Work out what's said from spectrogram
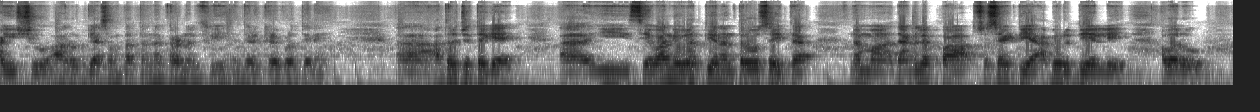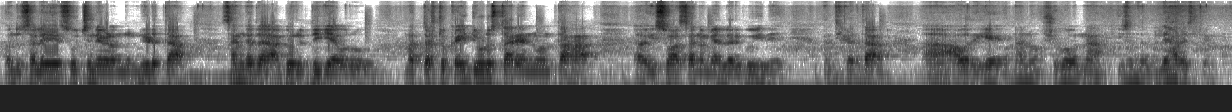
ಆಯುಷು ಆರೋಗ್ಯ, ಸಂಪತ್ತನ್ನು ಕರುಣಿಸಿ ಅಂತೇಳಿ ಕೇಳಿಕೊಳ್ತೇನೆ ಅದರ ಜೊತೆಗೆ ಈ ಸೇವಾ ನಿವೃತ್ತಿಯ ನಂತರವೂ ಸಹಿತ ನಮ್ಮ ದಾಂಡಲಪ್ಪ ಸೊಸೈಟಿಯ ಅಭಿವೃದ್ಧಿಯಲ್ಲಿ ಅವರು ಒಂದು ಸಲಹೆ ಸೂಚನೆಗಳನ್ನು ನೀಡುತ್ತಾ ಸಂಘದ ಅಭಿವೃದ್ಧಿಗೆ ಅವರು ಮತ್ತಷ್ಟು ಕೈ ಜೋಡಿಸ್ತಾರೆ ಅನ್ನುವಂತಹ ವಿಶ್ವಾಸ ನಮ್ಮೆಲ್ಲರಿಗೂ ಇದೆ ಅಂತ ಹೇಳ್ತಾ ಅವರಿಗೆ ನಾನು ಶುಭವನ್ನು ಈ ಸಂದರ್ಭದಲ್ಲಿ ಹಾರೈಸ್ತೇನೆ.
